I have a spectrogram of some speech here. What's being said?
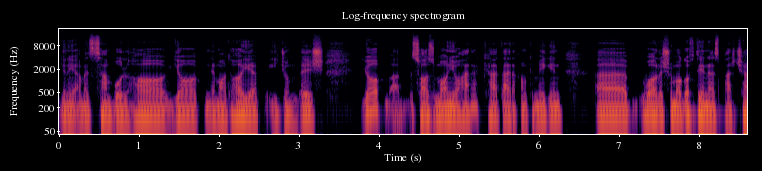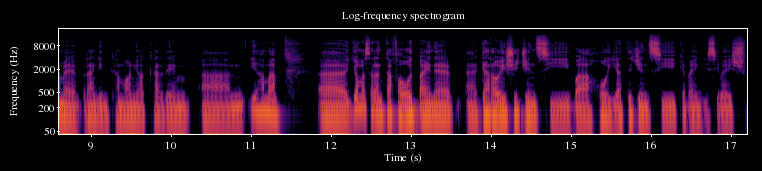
یعنی همه سمبول ها یا نمادهای ای جنبش یا سازمان یا حرکت در رقم که میگین و شما گفتین از پرچم رنگین کمان یاد کردیم. این همه یا مثلا تفاوت بین گرایش جنسی و هویت جنسی که به انگلیسی بهش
